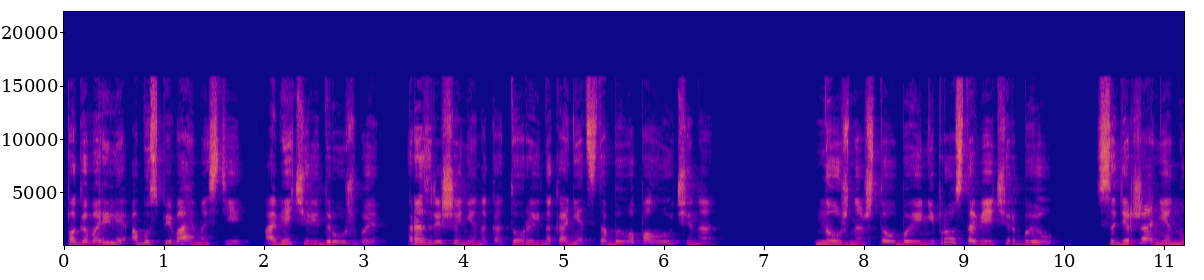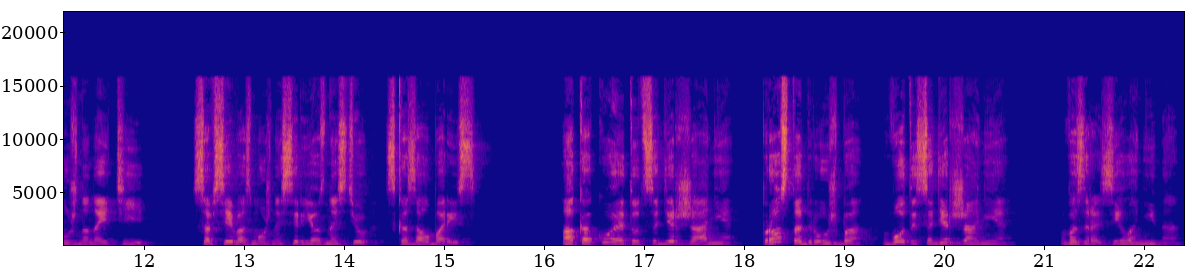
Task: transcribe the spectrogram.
Поговорили об успеваемости, о вечере дружбы – разрешение на который наконец-то было получено. «Нужно, чтобы не просто вечер был. Содержание нужно найти», – со всей возможной серьезностью сказал Борис. «А какое тут содержание? Просто дружба, вот и содержание», – возразила Нина.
